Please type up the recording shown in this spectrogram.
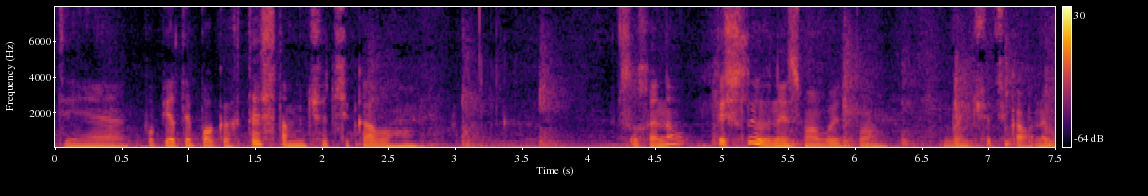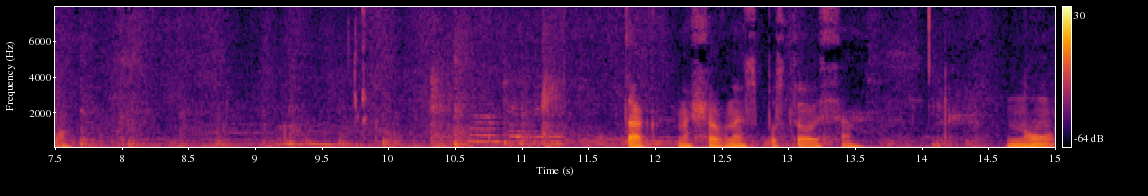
Так, по п'ятипаках теж там нічого цікавого. Слухай, ну пішли вниз, мабуть, бо, бо нічого цікавого нема. Так, ну що, вниз спустилися. Ну,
